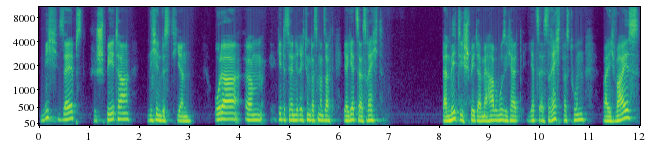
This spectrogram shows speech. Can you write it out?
mich selbst für später nicht investieren? Oder ähm, geht es ja in die Richtung, dass man sagt, ja, jetzt erst recht. Damit ich später mehr habe, muss ich halt jetzt erst recht was tun, weil ich weiß,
